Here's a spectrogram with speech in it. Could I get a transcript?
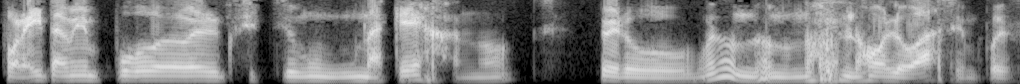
por ahí también pudo haber existido una queja, ¿no? Pero bueno, no, no, no lo hacen, pues.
